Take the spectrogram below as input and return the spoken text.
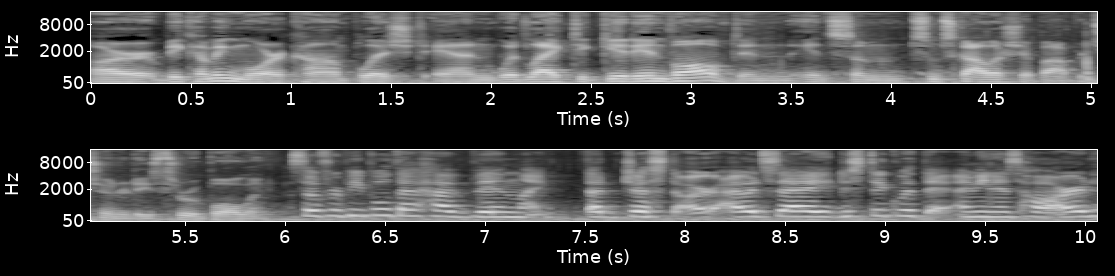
are becoming more accomplished and would like to get involved in, in some, some scholarship opportunities through bowling? So for people that have been like that just start, I would say just stick with it. I mean, it's hard,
